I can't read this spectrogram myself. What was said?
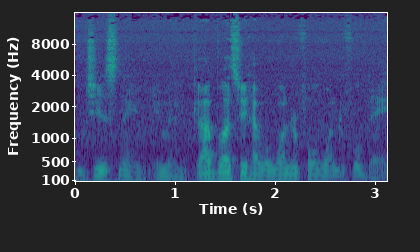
in Jesus' name, Amen. God bless you. Have a wonderful, wonderful day.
